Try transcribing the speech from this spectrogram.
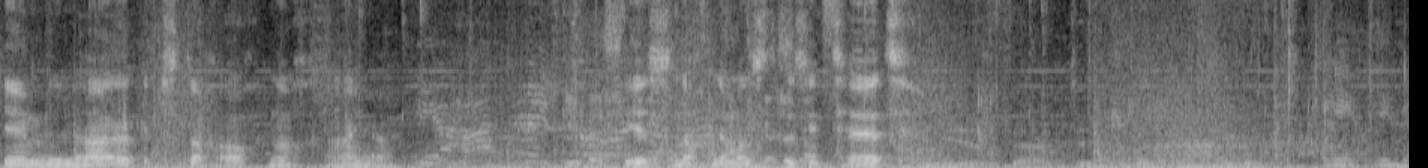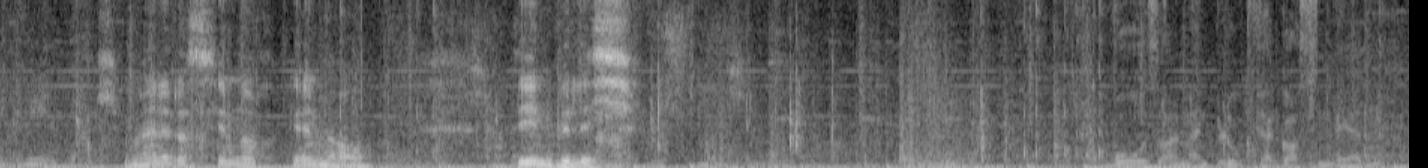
Hier im Lager gibt es doch auch noch... Ah ja. Hier ist noch eine Monstrosität. Ich meine das hier noch... Genau. Den will ich. Wo soll mein Blut vergossen werden?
